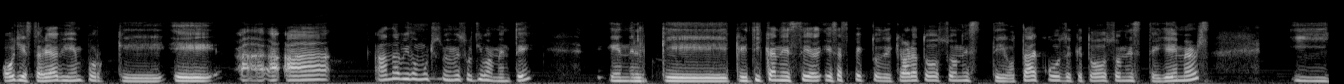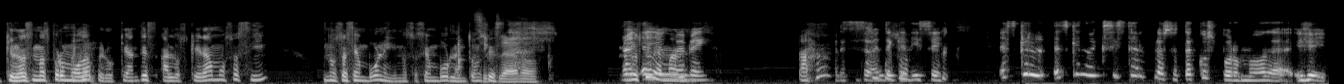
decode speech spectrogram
Oye, estaría bien porque eh, ha- ha- ha- han habido muchos memes últimamente en el que critican ese, ese aspecto de que ahora todos son este otakus, de que todos son este gamers y que lo hacen más por moda, pero que antes a los que éramos así nos hacían bullying, nos hacían burla. Sí, Entonces, claro. Hay, hay un mal. meme Ajá. precisamente Sí, que dice, es que, es que no existen los otakus por moda. Y,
